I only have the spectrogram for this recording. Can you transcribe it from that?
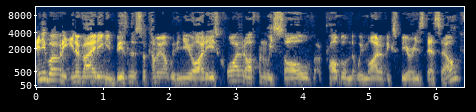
anybody innovating in business or coming up with new ideas, quite often we solve a problem that we might have experienced ourselves.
